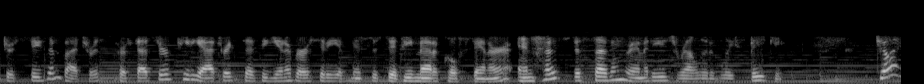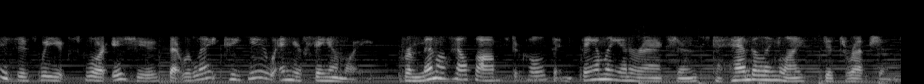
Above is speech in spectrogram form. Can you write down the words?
Dr. Susan Buttross, Professor of Pediatrics at the University of Mississippi Medical Center and host of Southern Remedies Relatively Speaking. Join us as we explore issues that relate to you and your family, from mental health obstacles and family interactions to handling life disruptions.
